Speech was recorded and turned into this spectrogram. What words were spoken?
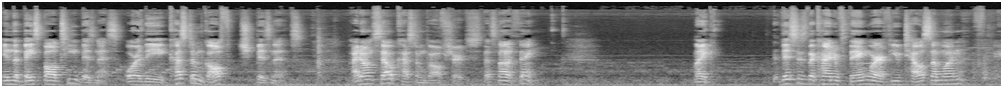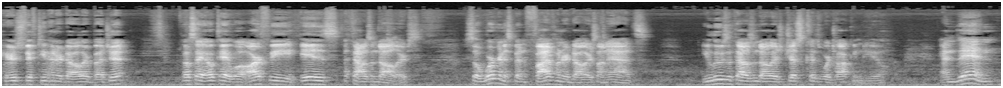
in the baseball tee business or the custom golf business. I don't sell custom golf shirts. That's not a thing. Like, this is the kind of thing where if you tell someone, here's $1,500 budget, they'll say, okay, well, our fee is $1,000. So we're going to spend $500 on ads. You lose $1,000 just because we're talking to you. And then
